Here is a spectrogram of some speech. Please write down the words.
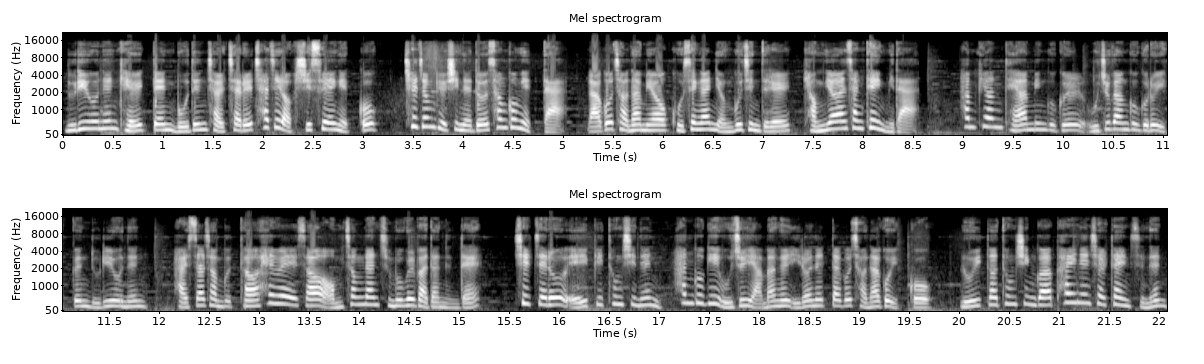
누리호는 계획된 모든 절차를 차질 없이 수행했고 최종 교신에도 성공했다 라고 전하며 고생한 연구진들을 격려한 상태입니다. 한편 대한민국을 우주강국으로 이끈 누리호는 발사 전부터 해외에서 엄청난 주목을 받았는데 실제로 AP통신은 한국이 우주 야망을 이뤄냈다고 전하고 있고 로이터 통신과 파이낸셜 타임스는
